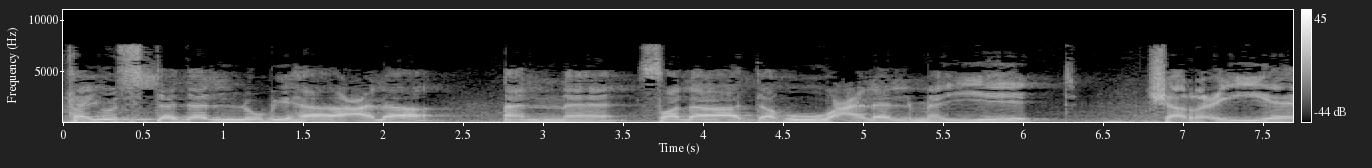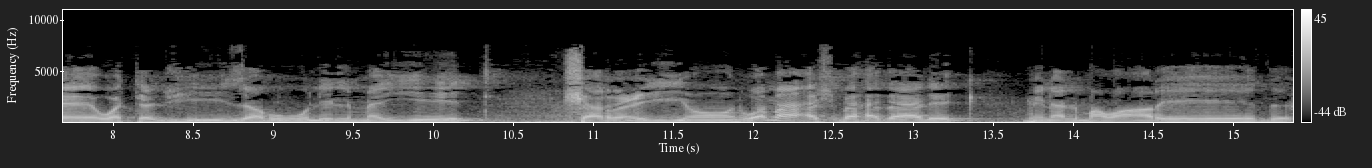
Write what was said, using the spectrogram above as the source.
فيستدل بها على أن صلاته على الميت شرعية وتجهيزه للميت شرعيون وما أشبه ذلك. من الموارد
